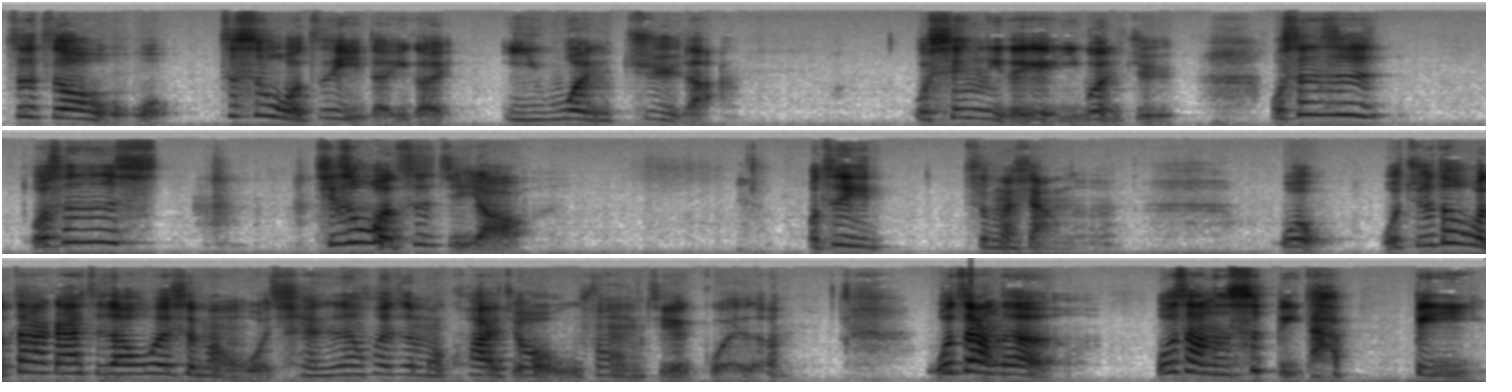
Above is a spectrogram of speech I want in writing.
这只有我，这是我自己的一个疑问句啦，我心里的一个疑问句。我甚至我甚至其实我自己哦，我自己怎么想呢？我我觉得我大概知道为什么我前任会这么快就无缝接轨了。我长得。我长得是比他比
